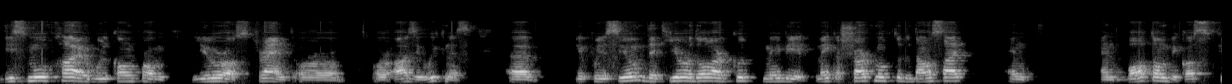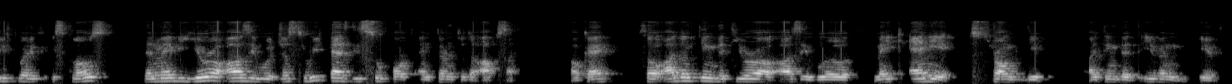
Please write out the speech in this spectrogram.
this move higher will come from euro strength or or Aussie weakness. Uh, if we assume that euro dollar could maybe make a sharp move to the downside and and bottom because fifth wave is close, then maybe euro Aussie will just retest this support and turn to the upside. Okay, so I don't think that euro Aussie will make any strong dip. I think that even if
